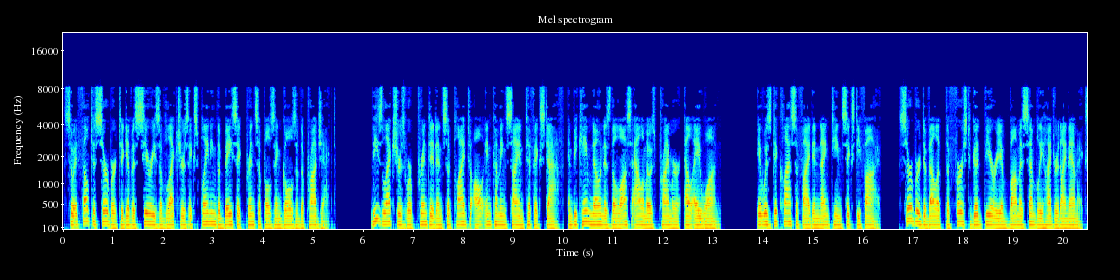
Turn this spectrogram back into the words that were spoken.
So it fell to Serber to give a series of lectures explaining the basic principles and goals of the project. These lectures were printed and supplied to all incoming scientific staff, and became known as the Los Alamos Primer, LA-1. It was declassified in 1965. Serber developed the first good theory of bomb assembly hydrodynamics.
